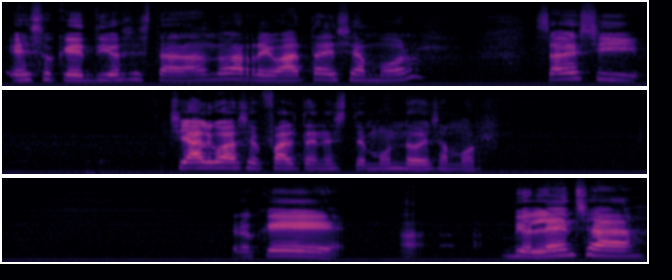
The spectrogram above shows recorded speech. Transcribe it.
eso que Dios está dando, arrebata ese amor. ¿Sabes si, si algo hace falta en este mundo es amor? Creo que ah, violencia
